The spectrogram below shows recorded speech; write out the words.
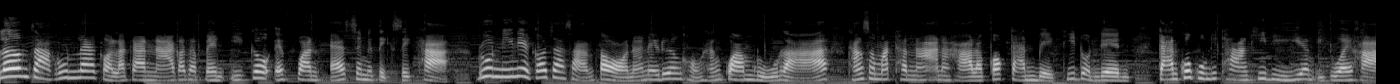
เริ่มจากรุ่นแรกก่อนละกันนะ ก็จะเป็น Eagle F1 Asymmetric 6ค่ะ รุ่นนี้เนี่ยก็จะสานต่อนะในเรื่องของทั้งความหรูหรา ทั้งสมรรถนะนะคะ แล้วก็การเบรกที่โดดเด่น การควบคุมทิศทางที่ดีเยี่ยมอีกด้วยค่ะ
